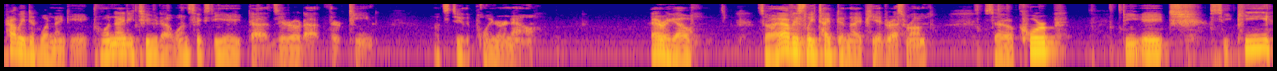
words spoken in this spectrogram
probably did 198 192.168.0.13 let's do the pointer now there we go. So I obviously typed in the IP address wrong. So corp DHCP,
